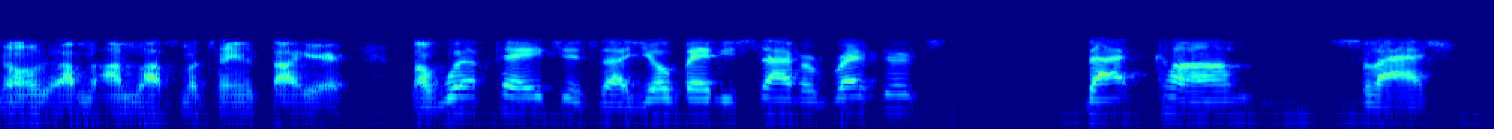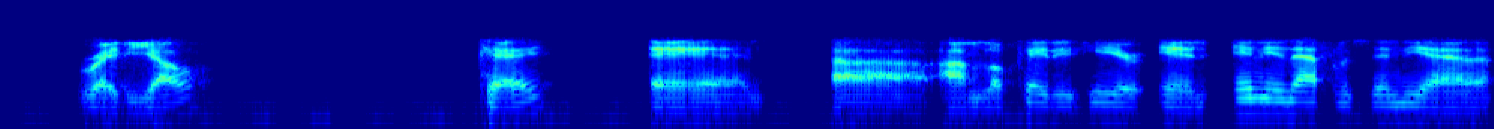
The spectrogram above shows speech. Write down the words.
no, I'm I'm lost my train of thought here. My web page is uh, com slash radio. Okay, and uh, I'm located here in Indianapolis, Indiana,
